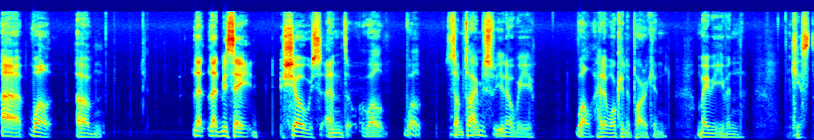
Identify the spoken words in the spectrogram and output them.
uh, well, um, let let me say shows and well well sometimes you know we well had a walk in the park and maybe even kissed.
